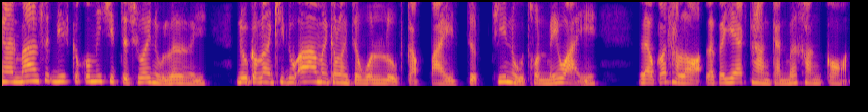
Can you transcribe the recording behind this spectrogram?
งานบ้านสักนิดเขาก็ไม่คิดจะช่วยหนูเลย หนูกำลังคิดว่ามันกำลังจะวนลูปกลับไปจุดที่หนูทนไม่ไหว แล้วก็ทะเลาะแล้วก็แยกทางกันเมื่อครั้งก่อน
